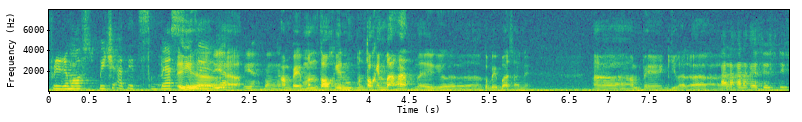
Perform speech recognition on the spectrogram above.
Freedom of speech at its best Iya. gitu. Iya, iya banget. Sampai mentokin mentokin banget eh, gila, eh, kebebasannya. Ah, sampai gila. eh, Anak-anak FFTV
